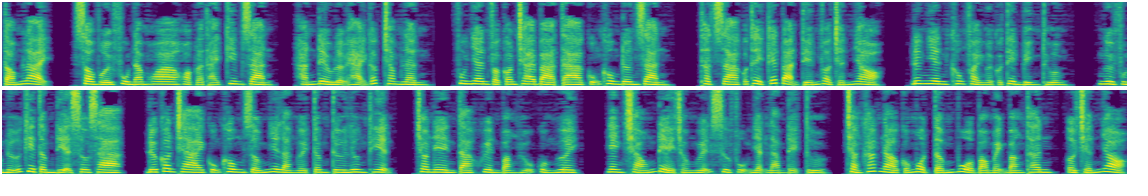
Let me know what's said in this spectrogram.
Tóm lại, so với Phù Nam Hoa hoặc là Thái Kim Giản, hắn đều lợi hại gấp trăm lần, phu nhân và con trai bà ta cũng không đơn giản, thật ra có thể kết bạn tiến vào chấn nhỏ, đương nhiên không phải người có tiền bình thường, người phụ nữ kia tâm địa sâu xa, đứa con trai cũng không giống như là người tâm tư lương thiện, cho nên ta khuyên bằng hữu của ngươi, nhanh chóng để cho Nguyễn sư phụ nhận làm đệ tử, chẳng khác nào có một tấm bùa bảo mệnh bằng thân ở chấn nhỏ,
